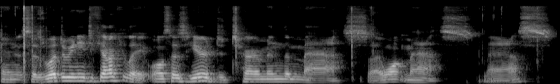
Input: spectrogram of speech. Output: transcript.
And it says, what do we need to calculate? Well, it says here, determine the mass. So I want mass. Mass.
